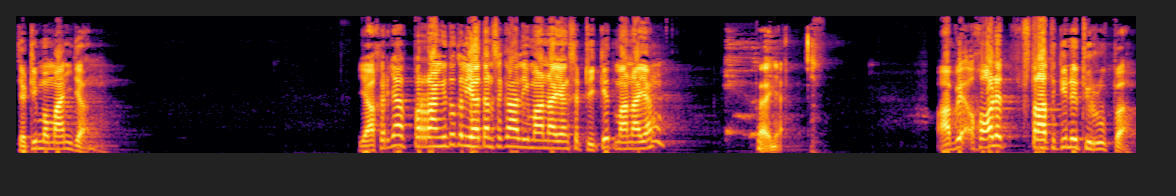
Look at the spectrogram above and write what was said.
Jadi memanjang. Ya akhirnya perang itu kelihatan sekali mana yang sedikit, mana yang banyak. Abi Khalid strategi ini dirubah.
